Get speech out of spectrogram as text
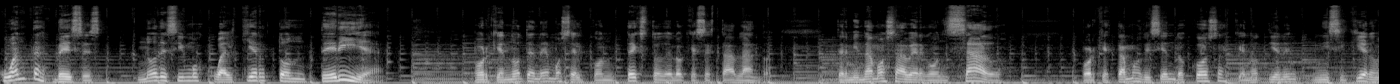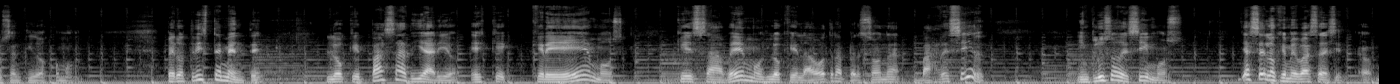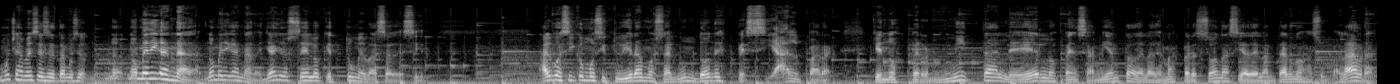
¿Cuántas veces no decimos cualquier tontería porque no tenemos el contexto de lo que se está hablando? Terminamos avergonzados porque estamos diciendo cosas que no tienen ni siquiera un sentido común. Pero tristemente, lo que pasa a diario es que creemos que sabemos lo que la otra persona va a decir. Incluso decimos, ya sé lo que me vas a decir. Muchas veces estamos diciendo, no, no, me digas nada, no me digas nada, ya yo sé lo que tú me vas a decir. Algo así como si tuviéramos algún don especial para que nos permita leer los pensamientos de las demás personas y adelantarnos a su palabra.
